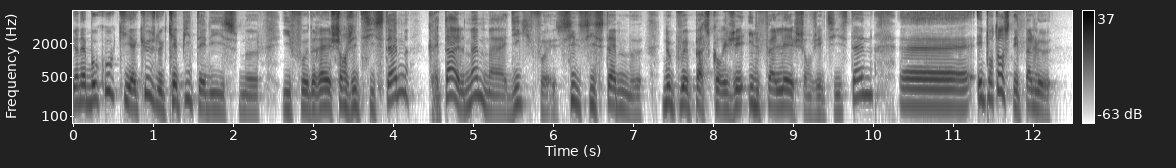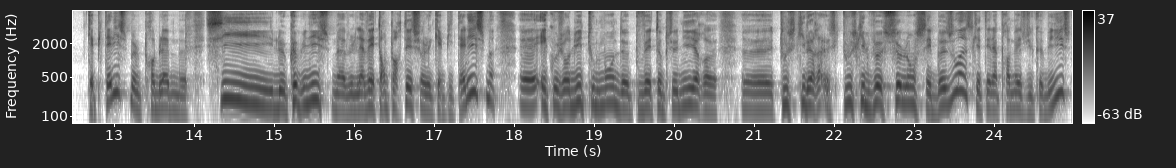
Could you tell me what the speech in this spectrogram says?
Il y en a beaucoup qui accusent le capitalisme. Il faudrait changer de système. Greta elle-même a dit que si le système ne pouvait pas se corriger, il fallait changer de système. et pourtant, ce n'est pas le capitalisme le problème. Si le communisme l'avait emporté sur le capitalisme euh, et qu'aujourd'hui tout le monde pouvait obtenir euh, tout ce qu'il veut selon ses besoins, ce qui était la promesse du communisme,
